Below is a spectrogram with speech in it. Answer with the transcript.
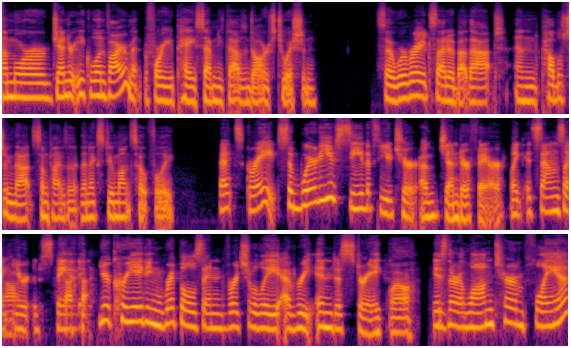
a more gender equal environment before you pay $70,000 tuition. So we're very excited about that and publishing that sometimes in the next few months, hopefully. That's great. So, where do you see the future of gender fair? Like, it sounds like wow. you're expanding, you're creating ripples in virtually every industry. Wow. Is there a long term plan,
